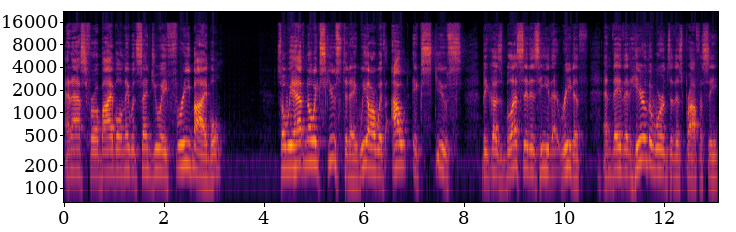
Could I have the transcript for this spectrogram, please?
and asked for a Bible and they would send you a free Bible. So we have no excuse today. We are without excuse because blessed is he that readeth and they that hear the words of this prophecy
